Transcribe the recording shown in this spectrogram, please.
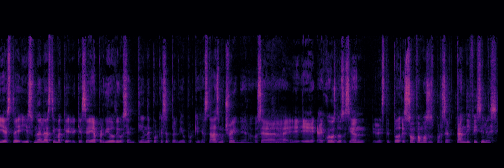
y, este, y es una lástima que, que se haya perdido, digo, se entiende por qué se perdió, porque gastabas mucho dinero, o sea, eh, eh, juegos los hacían, este, to- son famosos por ser tan difíciles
